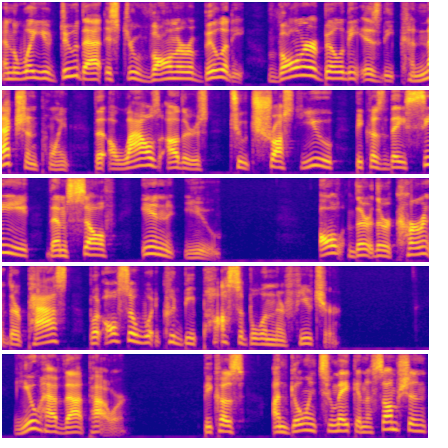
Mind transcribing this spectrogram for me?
And the way you do that is through vulnerability. Vulnerability is the connection point that allows others to trust you because they see themselves in you. All their, their current, their past, but also what could be possible in their future. You have that power because I'm going to make an assumption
